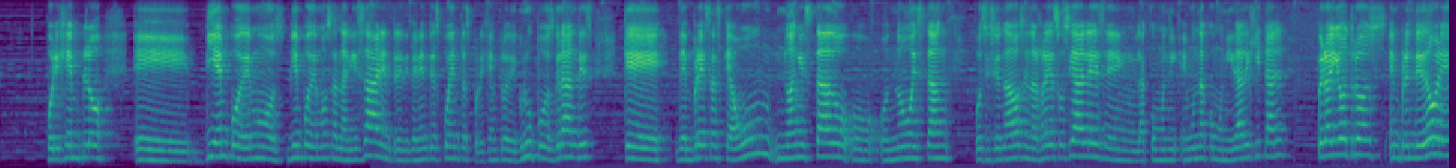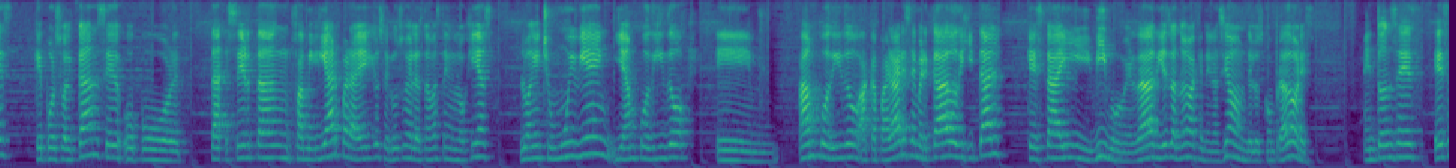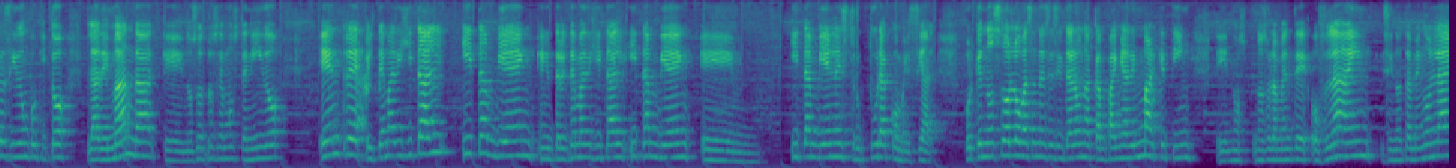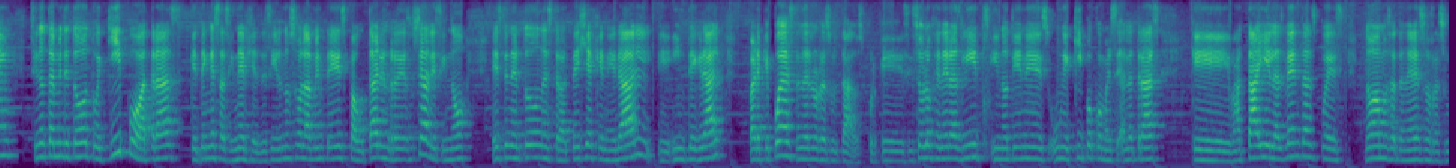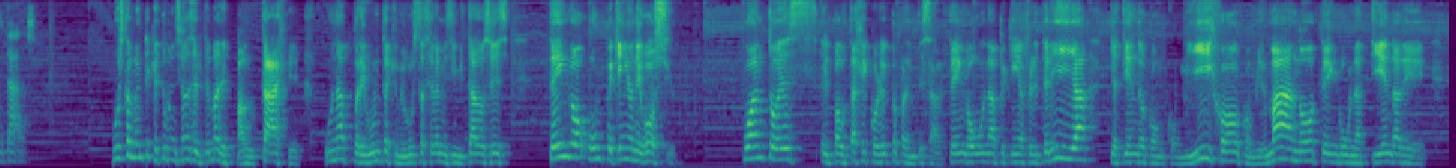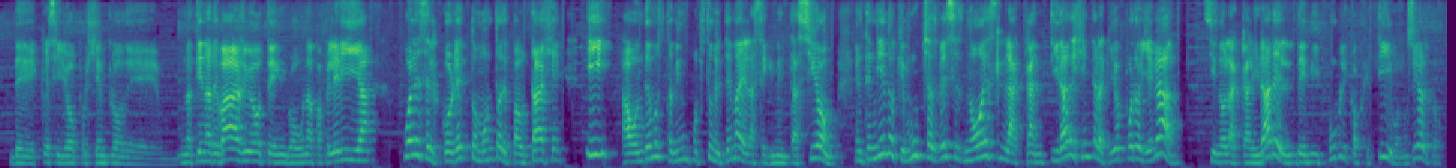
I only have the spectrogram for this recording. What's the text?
Por ejemplo, eh, bien, podemos, bien podemos analizar entre diferentes cuentas, por ejemplo, de grupos grandes, que, de empresas que aún no han estado o, o no están posicionados en las redes sociales, en, la en una comunidad digital, pero hay otros emprendedores que por su alcance o por ser tan familiar para ellos el uso de las nuevas tecnologías, lo han hecho muy bien y han podido, em, han podido acaparar ese mercado digital que está ahí vivo, ¿verdad? Y es la nueva generación de los compradores. Entonces, esa ha sido un poquito la demanda que nosotros hemos tenido entre el tema digital y también entre el tema digital y también em, y también la estructura comercial porque no solo vas a necesitar una campaña de marketing, eh, no, no, solamente offline, sino también online, sino también de todo tu equipo atrás que tenga esa sinergia. Es decir, no solamente es pautar en redes sociales, sino es tener toda una estrategia general, eh, integral, para que puedas tener los resultados, porque si solo generas leads y no tienes un equipo comercial atrás que batalle las ventas, pues no vamos a tener esos resultados. Justamente que tú mencionas el tema de pautaje, una pregunta que me gusta hacer a mis invitados es, tengo un pequeño negocio, ¿cuánto es el pautaje correcto para empezar? Tengo una pequeña ferretería que atiendo con, con mi hijo, con mi hermano, tengo una tienda de, de, qué sé yo, por ejemplo, de una tienda de barrio, tengo una papelería. Cuál es el correcto monto de pautaje y ahondemos también un poquito en el tema de la segmentación, entendiendo que muchas veces no es la cantidad de gente a la que yo puedo llegar, sino la calidad del, de mi público objetivo, ¿no es cierto?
